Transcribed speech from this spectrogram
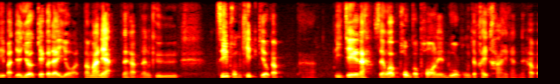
ฏิบัติเยอะๆ แกก็ได้ยอดประมาณเนี้ยนะครับ นั่นคือที่ผมคิดเกี่ยวกับดีเจนะแสดงว่าผมกับพ่อเนี่ยดวงคงจะคล้าย ๆกันนะครับ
